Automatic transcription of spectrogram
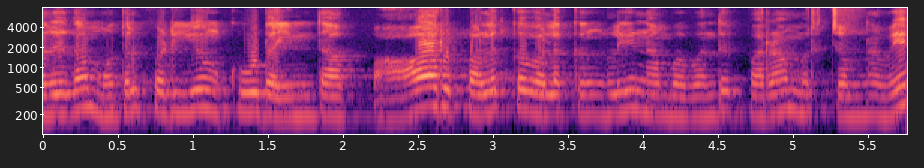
அதுதான் முதல் படியும் கூட. இந்த ஆறு பழக்க வழக்கங்களையும் நம்ம வந்து பராமரித்தோம்னாவே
